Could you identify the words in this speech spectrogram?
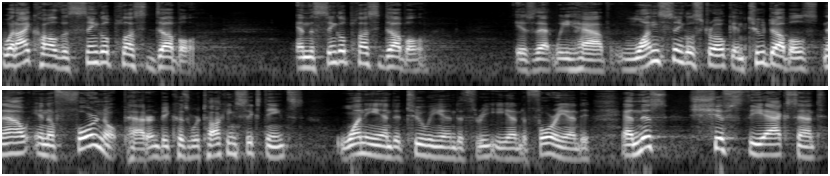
what I call the single plus double. And the single plus double is that we have one single stroke and two doubles now in a four note pattern because we're talking sixteenths, one E end to two E end to three E end to four E end. And this shifts the accent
